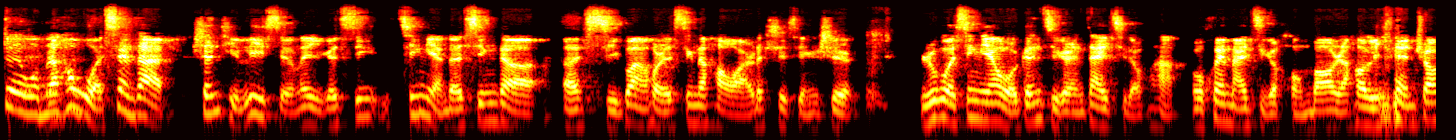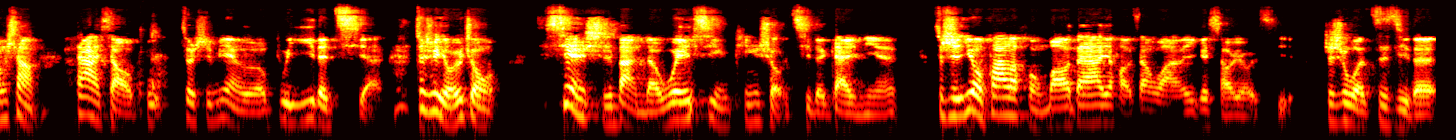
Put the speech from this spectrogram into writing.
对，我们。然后我现在身体力行了一个新今年的新的呃习惯或者新的好玩的事情是，如果新年我跟几个人在一起的话，我会买几个红包，然后里面装上。大小不就是面额不一的钱，就是有一种现实版的微信拼手气的概念，就是又发了红包，大家又好像玩了一个小游戏。这是我自己的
